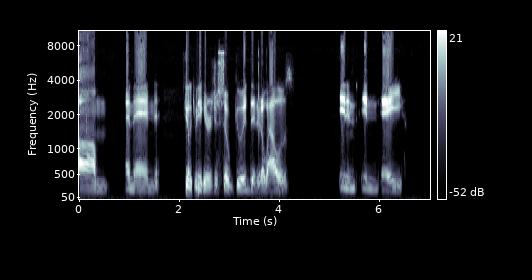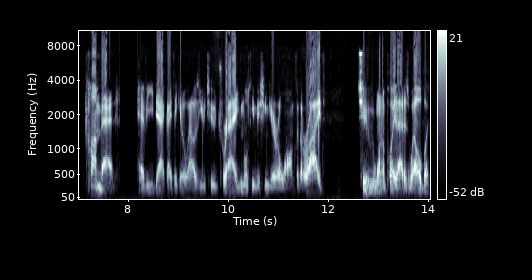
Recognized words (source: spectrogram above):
Um, and then field communicator is just so good that it allows in in a combat heavy deck. I think it allows you to drag multi mission gear along for the ride to want to play that as well. But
